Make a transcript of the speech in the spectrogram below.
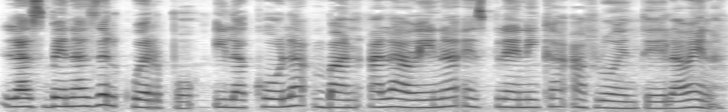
Las venas del cuerpo y la cola van a la vena esplénica afluente de la vena.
